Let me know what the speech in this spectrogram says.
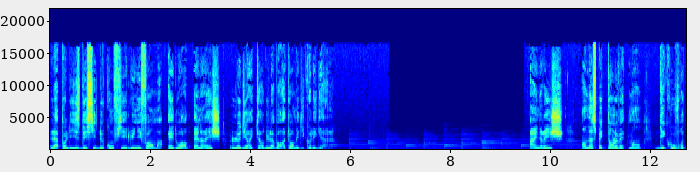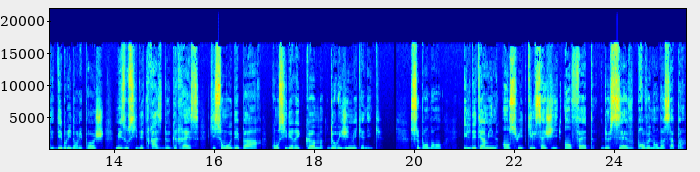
la police décide de confier l'uniforme à Edward Heinrich, le directeur du laboratoire médico-légal. Heinrich, en inspectant le vêtement, découvre des débris dans les poches, mais aussi des traces de graisse qui sont au départ considérées comme d'origine mécanique. Cependant, il détermine ensuite qu'il s'agit en fait de sève provenant d'un sapin.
